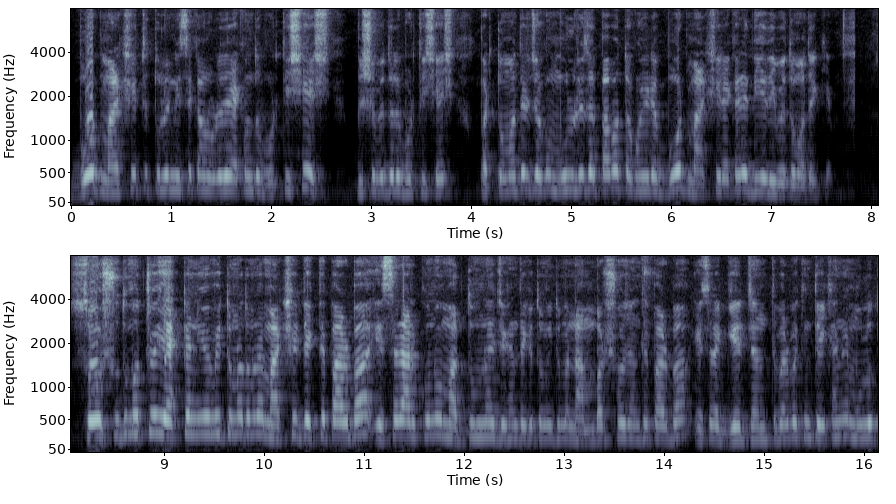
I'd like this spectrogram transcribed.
বোর্ড মার্কশিটটা তুলে নিছে কারণ ওদের এখন তো ভর্তি শেষ, বিশ্ববিদ্যালয়ে ভর্তি শেষ। বাট তোমাদের যখন মূল রেজাল্ট পাবা, তখন এটা বোর্ড মার্কশিট আকারে দিয়ে দিবে তোমাদেরকে। সো শুধুমাত্র এই একটা নিয়মই তোমরা তোমাদের মার্কশিট দেখতে পারবা। এছাড়া আর কোনো মাধ্যম নাই যেখান থেকে তুমি তোমার নাম্বার সহ জানতে পারবা। এছাড়া গেট জানতে পারবা। কিন্তু এখানে মূলত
